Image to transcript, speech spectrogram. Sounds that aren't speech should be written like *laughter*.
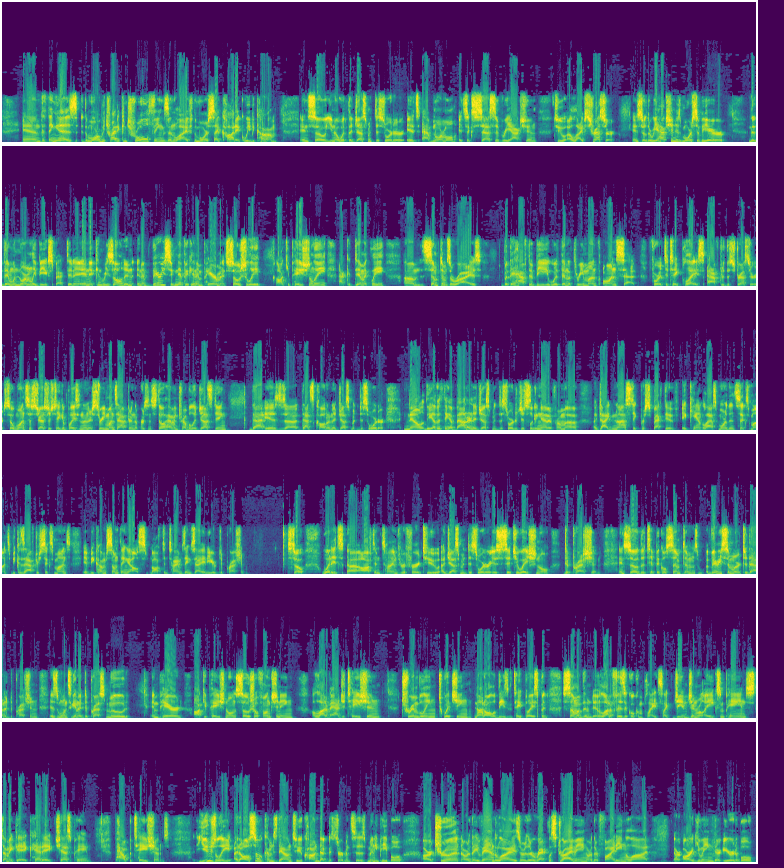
And the thing is, the more we try to control things in life, the more psychotic we become. And so, you know, with adjustment disorder, it's abnormal, it's excessive reaction to a life stressor. And so the reaction is more severe than would normally be expected, and it can result in, in a very significant impairment socially, occupationally, academically. Um, symptoms arise but they have to be within a three month onset for it to take place after the stressor. So once the stressor's taken place, and then there's three months after, and the person's still having trouble adjusting, that is uh, that's called an adjustment disorder. Now, the other thing about an adjustment disorder, just looking at it from a, a diagnostic perspective, it can't last more than six months because after six months, it becomes something else, oftentimes anxiety or depression. So, what it's uh, oftentimes referred to, adjustment disorder, is situational depression. And so, the typical symptoms, very similar to that of depression, is once again a depressed mood, impaired occupational and social functioning, a lot of agitation, trembling, twitching. Not all of these take place, but some of them do. A lot of physical complaints like general aches and pains, stomach ache, headache, chest pain, palpitations usually it also comes down to conduct disturbances. Many people are truant, or they vandalize, or they're reckless driving, or they're fighting a lot, are arguing, they're irritable.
